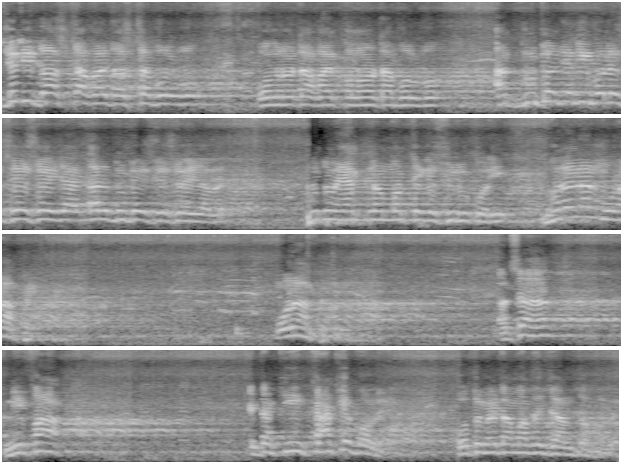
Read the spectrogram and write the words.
যদি দশটা হয় দশটা বলব, পনেরোটা হয় পনেরোটা বলব, আর দুটো যদি বলে শেষ হয়ে যায়, তাহলে দুটোই শেষ হয়ে যাবে। প্রথমে এক নম্বর থেকে শুরু করি। ধরে নেন মোনাফে মোনাফে আচ্ছা নিফাক। এটা কি, কাকে বলে? প্রথমে এটা আমাদের জানতে হবে।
